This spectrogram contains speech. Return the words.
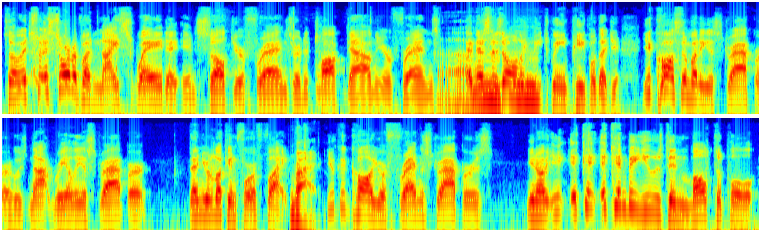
So it's, it's sort of a nice way to insult your friends or to talk down to your friends. and this is only between people that you you call somebody a strapper who's not really a strapper, then you're looking for a fight. Right. You can call your friends strappers. You know, it, it can it can be used in multiple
